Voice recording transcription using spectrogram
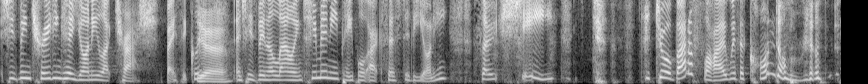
she's been treating her yoni like trash, basically. Yeah. And she's been allowing too many people access to the yoni. So she drew a butterfly with a condom around it.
